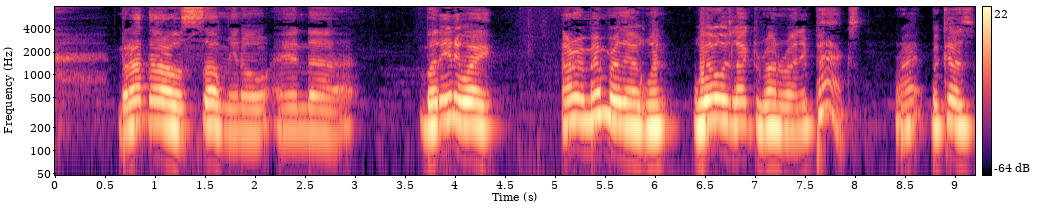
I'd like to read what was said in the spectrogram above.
but I thought I was something, you know. And uh, but anyway, I remember that when we always like to run around in packs, right? Because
